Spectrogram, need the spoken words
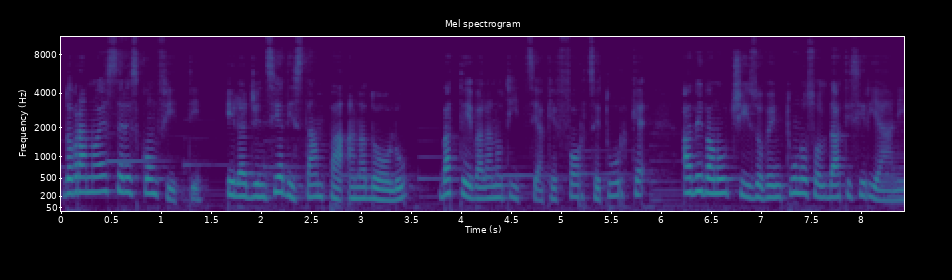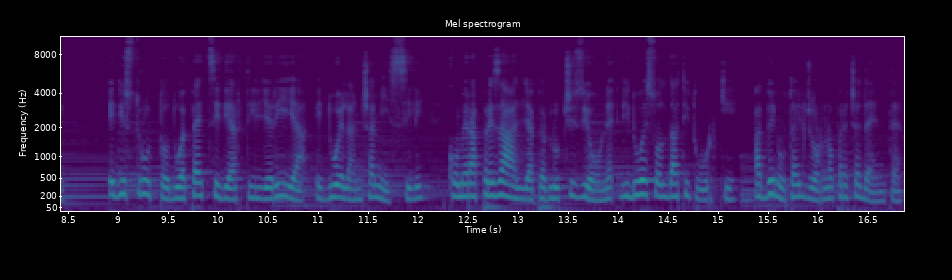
dovranno essere sconfitti e l'agenzia di stampa Anadolu batteva la notizia che forze turche avevano ucciso 21 soldati siriani e distrutto due pezzi di artiglieria e due lanciamissili come rappresaglia per l'uccisione di due soldati turchi, avvenuta il giorno precedente.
